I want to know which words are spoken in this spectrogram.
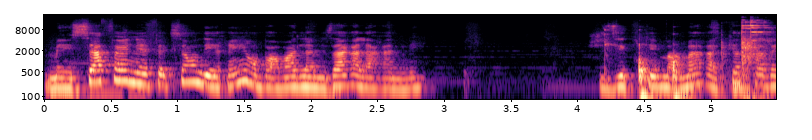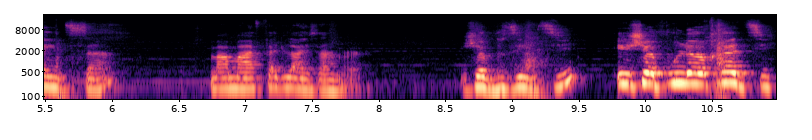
Mais si elle fait une infection des reins, on va avoir de la misère à la ramener. J'ai dit Écoutez, ma mère a 90 ans. Ma mère fait de l'Alzheimer. Je vous ai dit et je vous le redis.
